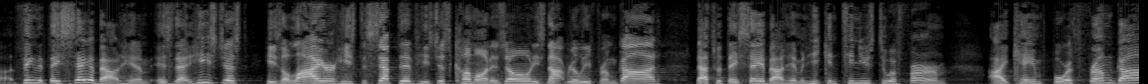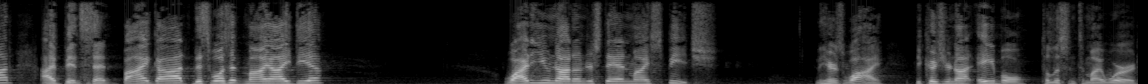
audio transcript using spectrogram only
uh, thing that they say about him is that he's just, he's a liar, he's deceptive, he's just come on his own, he's not really from God. That's what they say about him. And he continues to affirm, I came forth from God, I've been sent by God. This wasn't my idea. Why do you not understand my speech? And here's why because you're not able to listen to my word.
